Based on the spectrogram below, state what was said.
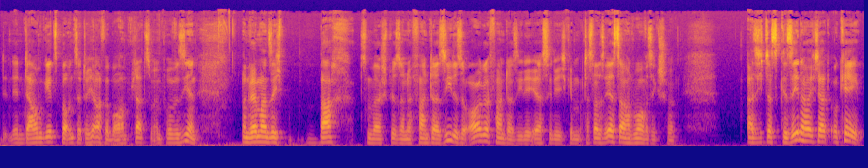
Denn darum geht es bei uns natürlich auch. Wir brauchen Platz zum Improvisieren. Und wenn man sich Bach zum Beispiel so eine Fantasie, diese Orgelfantasie, die erste, die ich gemacht das war das erste Arrangement, was ich geschrieben habe. Als ich das gesehen habe, habe ich gedacht, okay,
